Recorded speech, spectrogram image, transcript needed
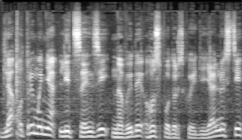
для отримання ліцензій на види господарської діяльності,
